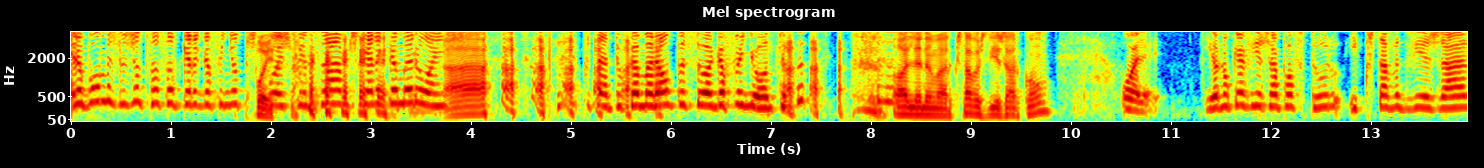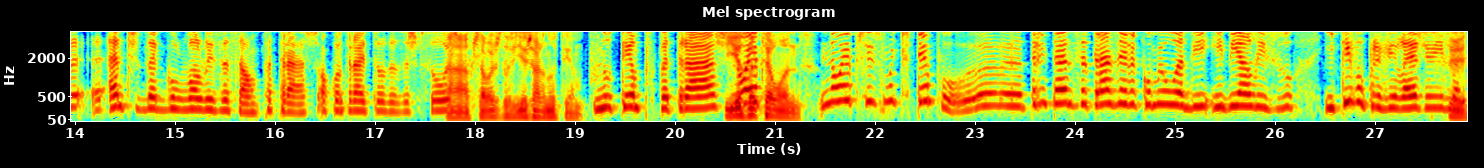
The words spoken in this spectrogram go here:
Era bom, mas a gente só soube que era gafanhotos Pois. depois. Pensámos que era camarões. Ah, Portanto, o camarão passou a gafanhoto. olha, Ana Mar, gostavas de viajar com? Olha, eu não quero viajar para o futuro e gostava de viajar eh, antes da globalização, para trás, ao contrário de todas as pessoas. Ah, gostavas de viajar no tempo. No tempo para trás. Ias é até onde? Não é preciso muito tempo. Uh, 30 anos atrás era como eu idealizo e tive o privilégio ainda, Sim.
